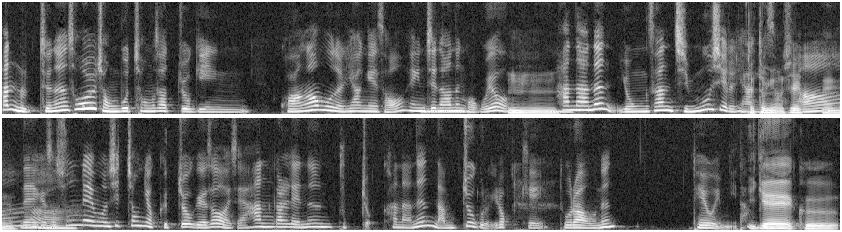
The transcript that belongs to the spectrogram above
한 루트는 서울 정부청사 쪽인 광화문을 향해서 행진하는 음. 거고요. 음, 하나는 용산 집무실을 향해서. 대통령실. 아. 네, 그래서 숭례문 시청역 그쪽에서 이제 한 갈래는 북쪽, 하나는 남쪽으로 이렇게 돌아오는 대우입니다. 이게 그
